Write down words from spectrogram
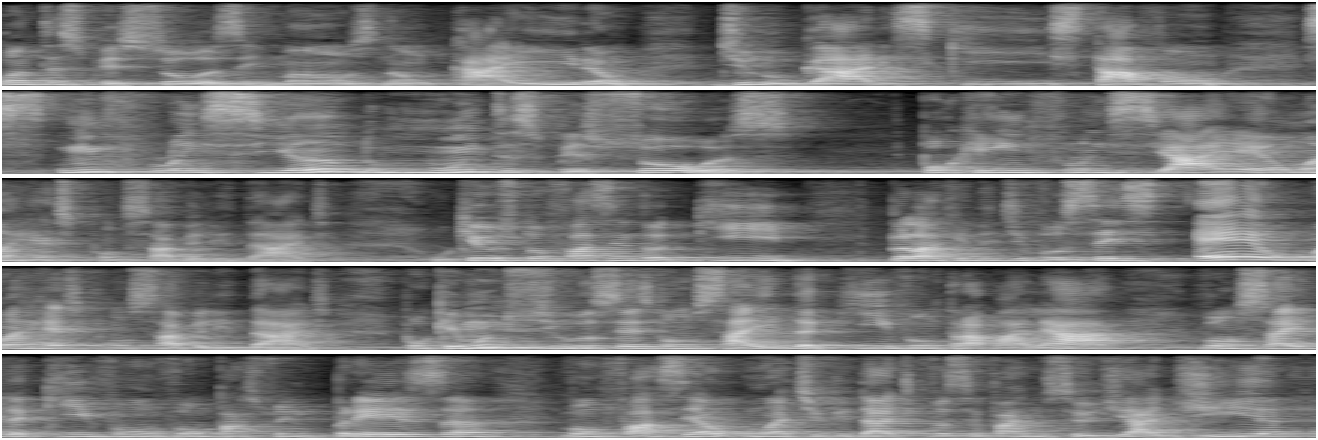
Quantas pessoas, irmãos, não caíram de lugares que estavam influenciando muitas pessoas? Porque influenciar é uma responsabilidade. O que eu estou fazendo aqui pela vida de vocês é uma responsabilidade. Porque muitos de vocês vão sair daqui, vão trabalhar, vão sair daqui, vão, vão para sua empresa, vão fazer alguma atividade que você faz no seu dia a dia,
